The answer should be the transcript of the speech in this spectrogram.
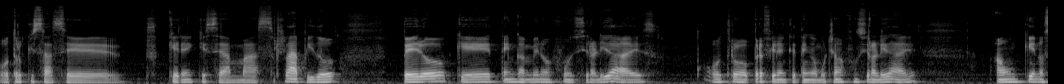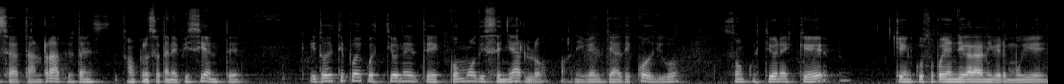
Otros quizás eh, quieren que sea más rápido, pero que tenga menos funcionalidades. Otros prefieren que tenga muchas más funcionalidades, aunque no sea tan rápido, aunque no sea tan eficiente. Y todo este tipo de cuestiones de cómo diseñarlo a nivel ya de código son cuestiones que que incluso pueden llegar a nivel muy,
